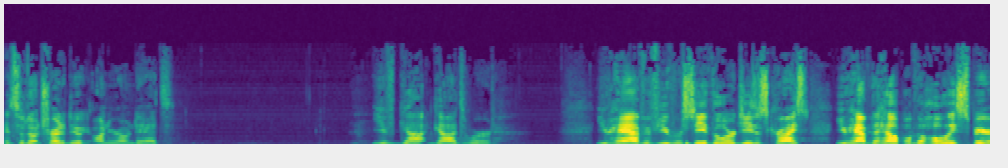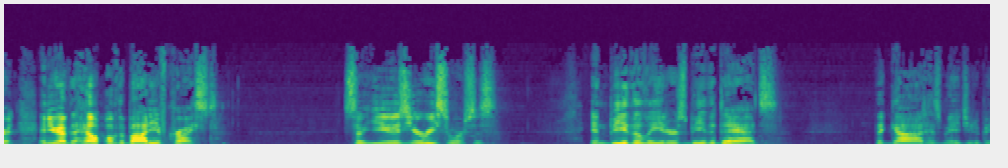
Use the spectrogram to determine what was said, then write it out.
And so don't try to do it on your own, dads. You've got God's Word. You have, if you've received the Lord Jesus Christ, you have the help of the Holy Spirit and you have the help of the body of Christ. So use your resources and be the leaders, be the dads that God has made you to be.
